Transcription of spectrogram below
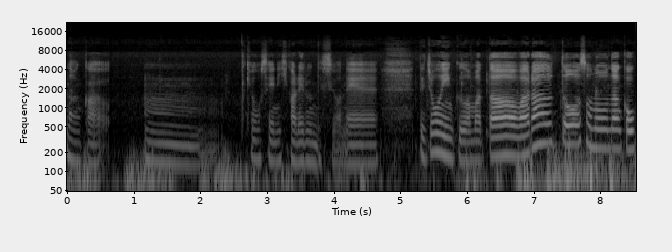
なんかうん強制に惹かれるんですよね。でジョイン君はまた笑うとそのなんか大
